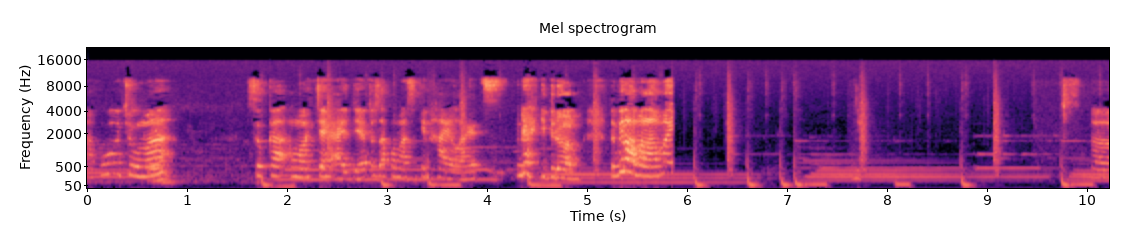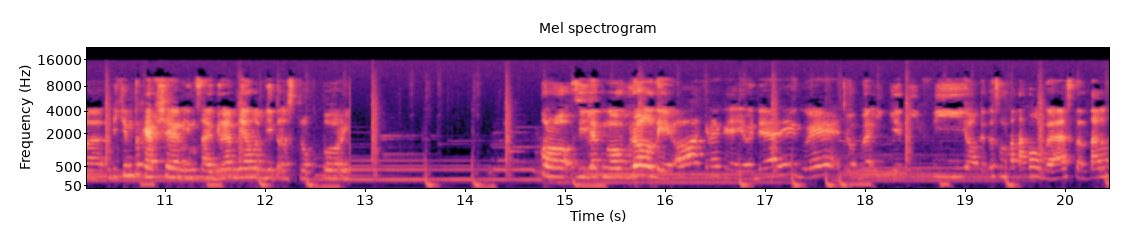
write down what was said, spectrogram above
aku cuma suka ngoceh aja terus aku masukin highlights udah gitu doang tapi lama-lama eh, bikin tuh caption Instagram yang lebih terstruktur kalau dilihat ngobrol deh oh akhirnya kayak yaudah deh gue coba IGTV waktu itu sempat aku bahas tentang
